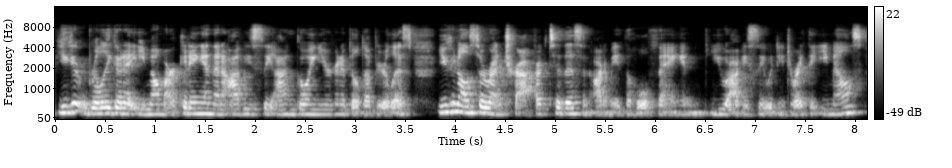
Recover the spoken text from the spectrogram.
you get really good at email marketing and then obviously ongoing you're going to build up your list you can also run traffic to this and automate the whole thing and you obviously would need to write the emails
